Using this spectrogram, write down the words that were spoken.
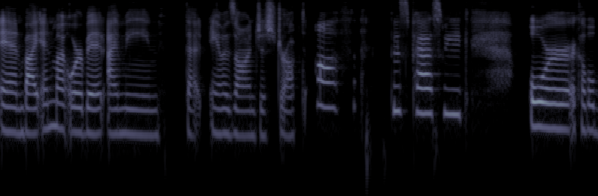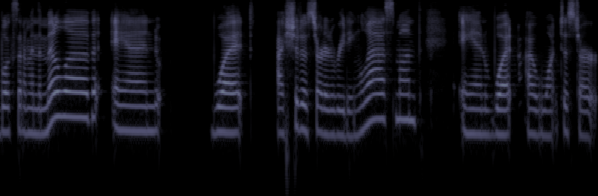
And by in my orbit, I mean that Amazon just dropped off this past week, or a couple books that I'm in the middle of, and what I should have started reading last month, and what I want to start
